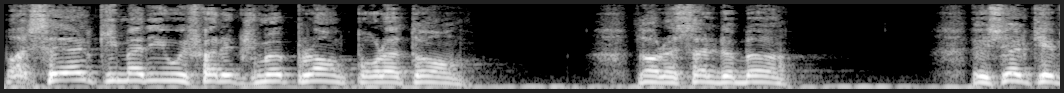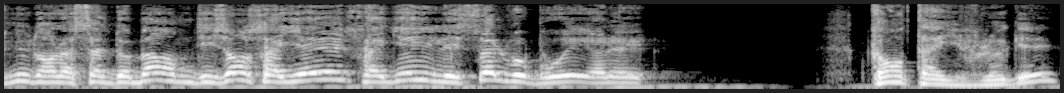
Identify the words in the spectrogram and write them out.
Bah, c'est elle qui m'a dit où il fallait que je me planque pour l'attendre. Dans la salle de bain. Et c'est elle qui est venue dans la salle de bain en me disant ça y est, ça y est, il est seul, vous pouvez y aller. Quant à Yves Leguet,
